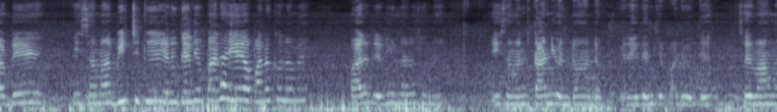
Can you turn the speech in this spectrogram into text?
அப்படியே ஈசமா பீச்சுக்கு எனக்கு தெரியும். பட ஐயோ பறக்கலாமே பாட தெரியும் தானே சொன்னேன். ஈசம் வந்து தாண்டி வந்துட்டோம். அந்த எனக்கு தெரிஞ்ச பாடி விட்டு சரி வாங்க.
